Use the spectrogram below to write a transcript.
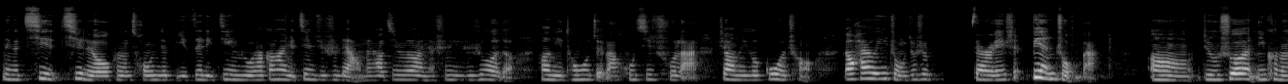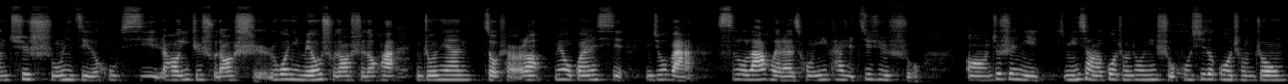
那个气气流可能从你的鼻子里进入，它刚开始进去是凉的，然后进入到你的身体是热的，然后你通过嘴巴呼吸出来这样的一个过程，然后还有一种就是 variation 变种吧。嗯，比如说你可能去数你自己的呼吸，然后一直数到十。如果你没有数到十的话，你中间走神儿了，没有关系，你就把思路拉回来，从一开始继续数。嗯，就是你冥想的过程中，你数呼吸的过程中，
